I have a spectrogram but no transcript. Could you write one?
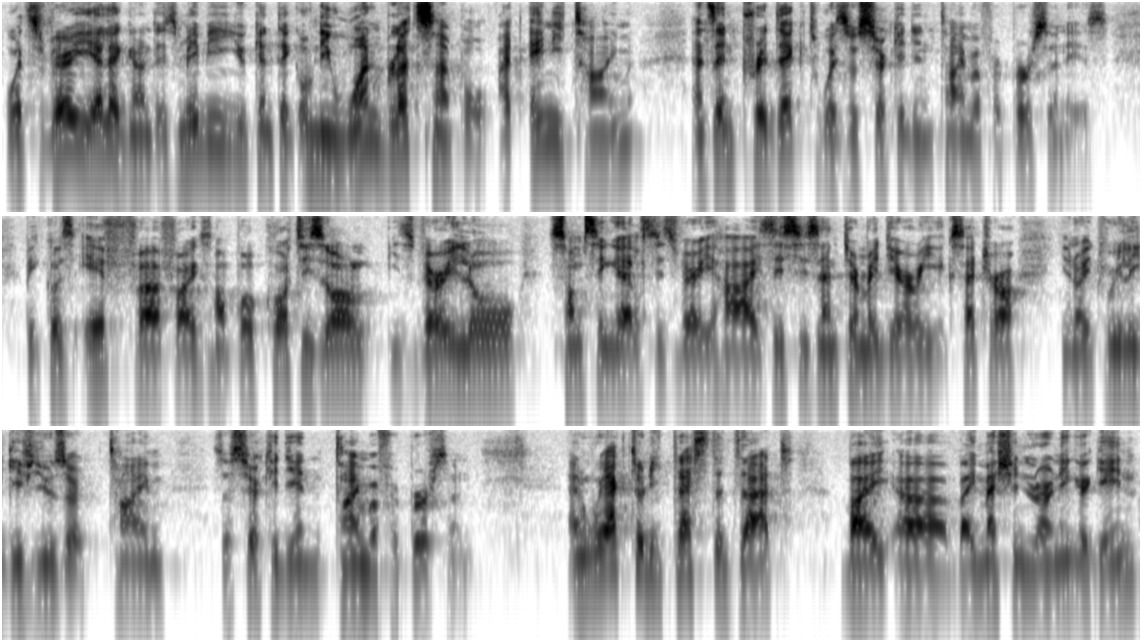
what's very elegant is maybe you can take only one blood sample at any time and then predict what the circadian time of a person is. Because if, uh, for example, cortisol is very low, something else is very high, this is intermediary, etc., you know, it really gives you the time, the circadian time of a person. And we actually tested that by, uh, by machine learning again.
